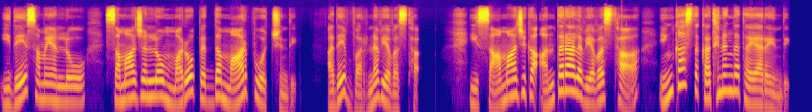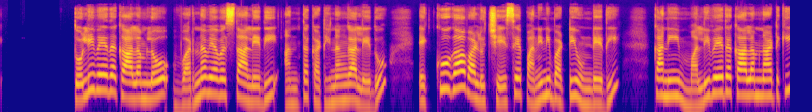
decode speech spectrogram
ఇదే సమయంలో సమాజంలో మరో పెద్ద మార్పు వచ్చింది. అదే వర్ణ వ్యవస్థ ఈ సామాజిక అంతరాల వ్యవస్థ ఇంకాస్త కఠినంగా తయారైంది. తొలివేద కాలంలో వర్ణ వ్యవస్థ అనేది అంత కఠినంగా లేదు. ఎక్కువగా వాళ్ళు చేసే పనిని బట్టి ఉండేది. కాని మల్లివేద కాలం నాటికి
